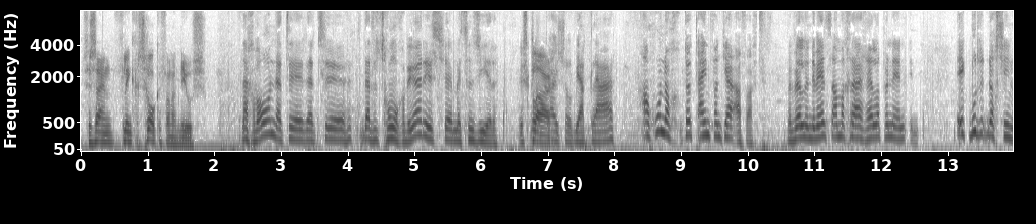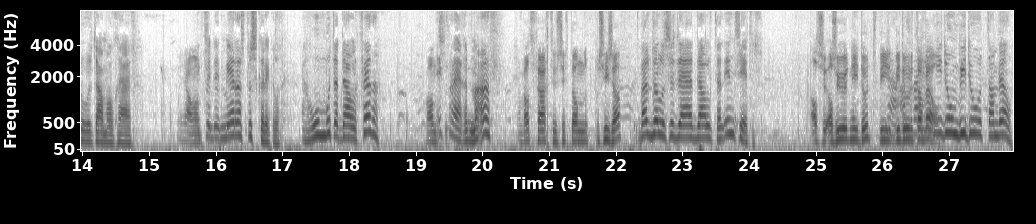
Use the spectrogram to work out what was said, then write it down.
Ze zijn flink geschrokken van het nieuws. Nou, gewoon dat, uh, dat, uh, dat het gewoon gebeurd is met zijn zieren. Is klaar? Ja, klaar. Al gewoon nog tot het eind van het jaar afwachten. We willen de mensen allemaal graag helpen en ik moet het nog zien hoe het allemaal gaat. Ja, want... Ik vind het meer dan verschrikkelijk. hoe moet dat dadelijk verder? Want... Ik vraag het me af. En wat vraagt u zich dan precies af? Wat willen ze daar dadelijk dan inzetten? Als u, als u het niet doet, wie, ja, wie doet het dan wel? Als niet doen, wie doet het dan wel?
